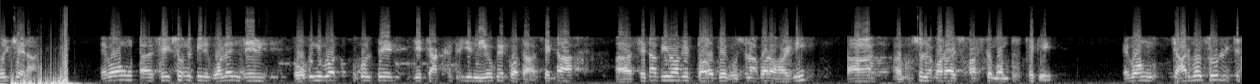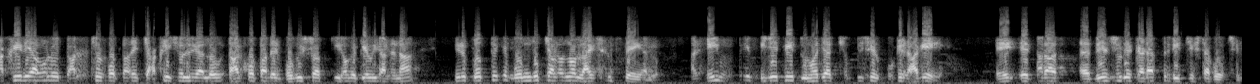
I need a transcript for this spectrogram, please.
বলছে না। এবং সেই সঙ্গে তিনি বলেন যে অগ্নিপথ প্রকল্পের যে চাকরিতে যে নিয়োগের কথা, সেটা সেনা বিভাগের তরফে ঘোষণা করা হয়নি, তা ঘোষণা করা হয় স্বরাষ্ট্র মন্ত্রক থেকে। এবং চার বছর চাকরি দেওয়া হলো, চার বছর পর তাদের চাকরি চলে গেল, তারপর তাদের ভবিষ্যৎ কি হবে কেউ জানে না। কিন্তু প্রত্যেকে বন্দুক চালানোর লাইসেন্স পেয়ে গেল। আর এইভাবে বিজেপি দু হাজার চব্বিশের ভোটের আগে তারা দেশ জুড়ে ক্যাডার তৈরির চেষ্টা করছেন।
